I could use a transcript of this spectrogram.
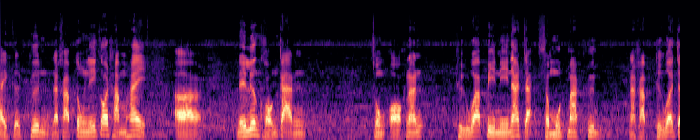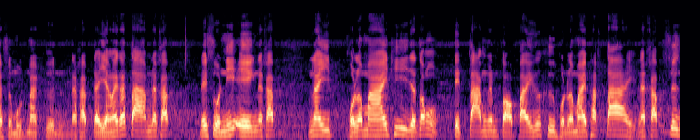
ด ๆ เกิดขึ้นนะครับ ตรงนี้ก็ทำให้ในเรื่องของการส่งออกนั้น ถือว่าปีนี้น่าจะสมูทมากขึ้นนะครับ ถือว่าจะสมูทมากขึ้นนะครับ แต่อย่างไรก็ตามนะครับ ในส่วนนี้เองนะครับ ในผลไม้ที่จะต้องติดตามกันต่อไปก็คือผลไม้ภาคใต้นะครับ ซึ่ง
